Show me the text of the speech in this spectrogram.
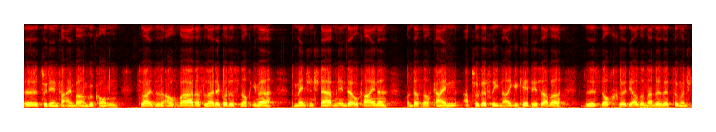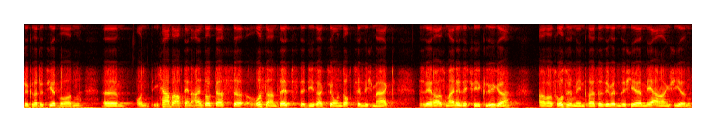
äh, zu den Vereinbarungen gekommen. Zwar ist es auch wahr, dass leider Gottes noch immer Menschen sterben in der Ukraine und dass noch kein absoluter Frieden eingekehrt ist, aber ist doch äh, die Auseinandersetzung ein Stück reduziert worden. Ähm, und ich habe auch den Eindruck, dass äh, Russland selbst diese Aktion doch ziemlich merkt. Es wäre aus meiner Sicht viel klüger, auch aus russischem Interesse, sie würden sich hier mehr arrangieren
